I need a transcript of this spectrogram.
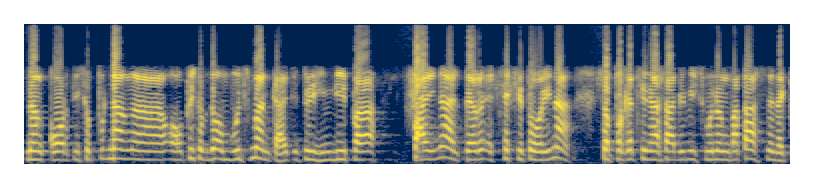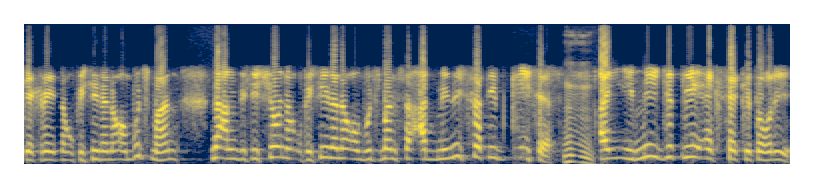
ng Korte Sup- ng ah, Office of the Ombudsman kahit ito hindi pa final pero executory na sapagkat sinasabi mismo ng batas na nagkikreate ng opisina ng ombudsman na ang desisyon ng opisina ng ombudsman sa administrative cases ay immediately executory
